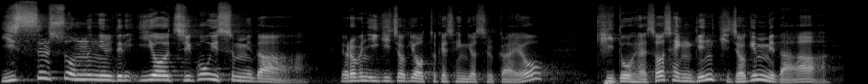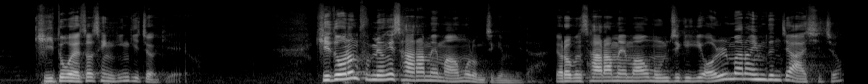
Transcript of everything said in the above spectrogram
있을 수 없는 일들이 이어지고 있습니다. 여러분, 이 기적이 어떻게 생겼을까요? 기도해서 생긴 기적입니다. 기도해서 생긴 기적이에요. 기도는 분명히 사람의 마음을 움직입니다. 여러분, 사람의 마음 움직이기 얼마나 힘든지 아시죠?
